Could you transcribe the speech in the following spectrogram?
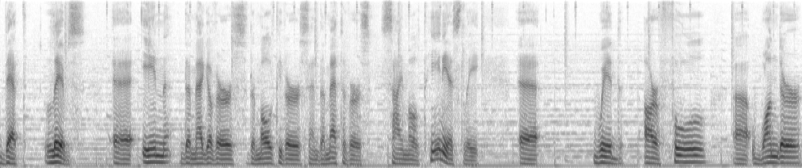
that lives uh, in the megaverse, the multiverse, and the metaverse simultaneously uh, with our full uh, wonder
